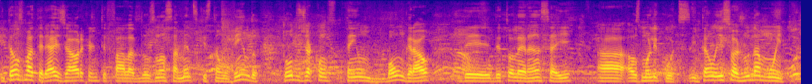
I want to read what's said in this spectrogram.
Então os materiais, já a hora que a gente fala dos lançamentos que estão vindo, todos já têm um bom grau de, de tolerância aí a, aos molicutes. Então isso ajuda muito.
